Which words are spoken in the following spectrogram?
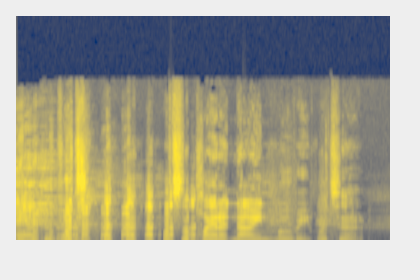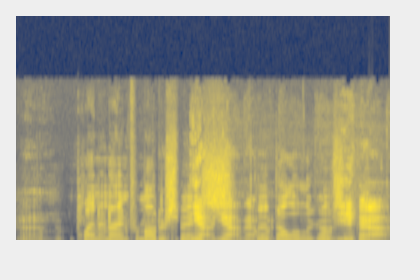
Add to that. What's the Planet Nine movie? What's that? Uh, Planet Nine from Outer Space. Yeah, yeah, that the one. Bela Lugosi. yeah.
